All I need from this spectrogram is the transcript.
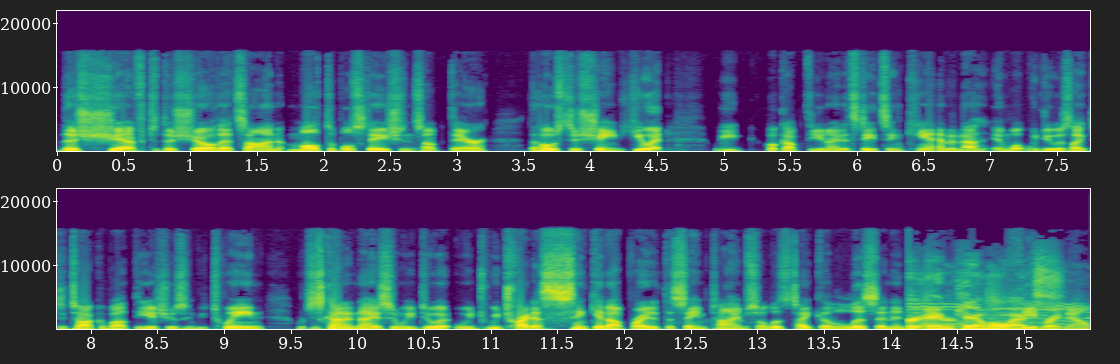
The Shift, the show that's on multiple stations up there. The host is Shane Hewitt. We hook up the United States and Canada, and what we do is like to talk about the issues in between, which is kind of nice. And we do it, we, we try to sync it up right at the same time. So let's take a listen into and KMOX. feed right now.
